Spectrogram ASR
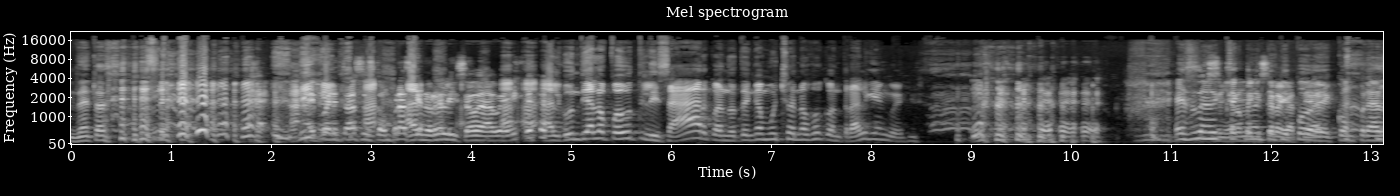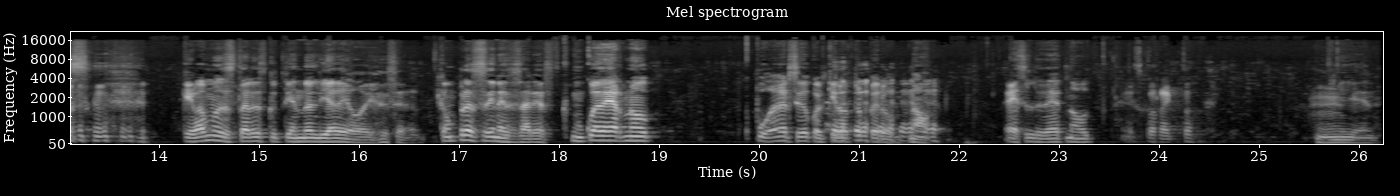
Neta. Ahí pone todas sus compras que no realizó, güey. Algún día lo puedo utilizar cuando tenga mucho enojo contra alguien, güey. Esos son exactamente el tipo de compras que vamos a estar discutiendo el día de hoy. O sea, compras innecesarias. Un cuaderno pudo haber sido cualquier otro, pero no. Es el de Death Note. Es correcto. Muy bien.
